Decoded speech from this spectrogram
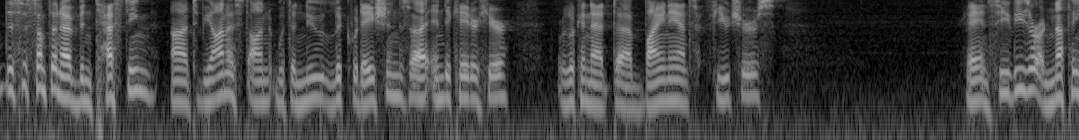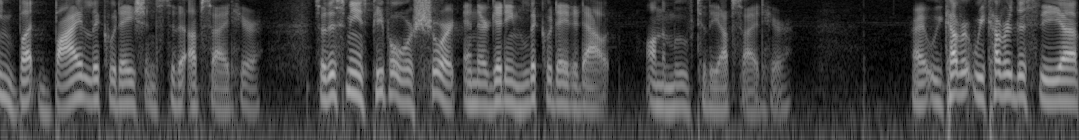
this is something I've been testing, uh, to be honest, on with the new liquidations uh, indicator here we're looking at uh, binance futures. Okay and see these are nothing but buy liquidations to the upside here. So this means people were short and they're getting liquidated out on the move to the upside here. Right? We covered we covered this the uh,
